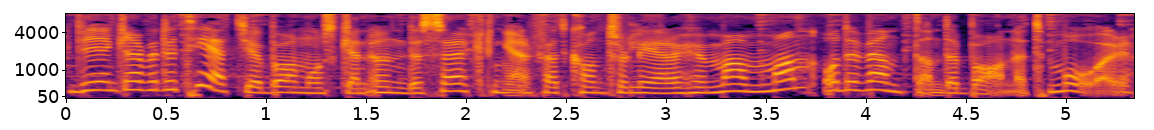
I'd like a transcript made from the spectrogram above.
Vid en graviditet gör barnmorskan undersökningar för att kontrollera hur mamman och det väntande barnet mår.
